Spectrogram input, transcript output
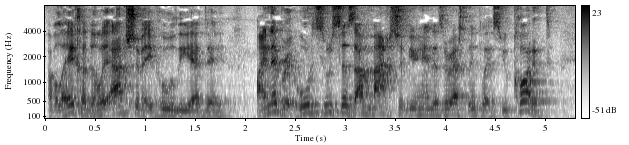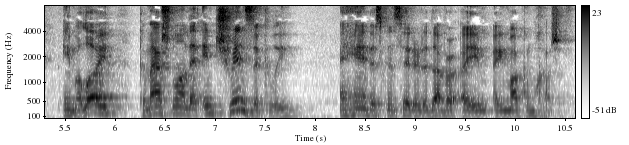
I never. Who, who says I'm machshav your hand as a resting place? You caught it. Imaloi, Kamashmalan, that intrinsically a hand is considered a davar, a, a makam chashav.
